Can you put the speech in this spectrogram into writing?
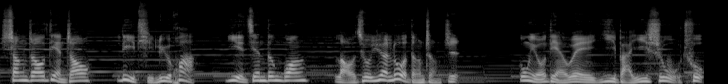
商招店招、立体绿化、夜间灯光、老旧院落等整治，共有点位一百一十五处，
